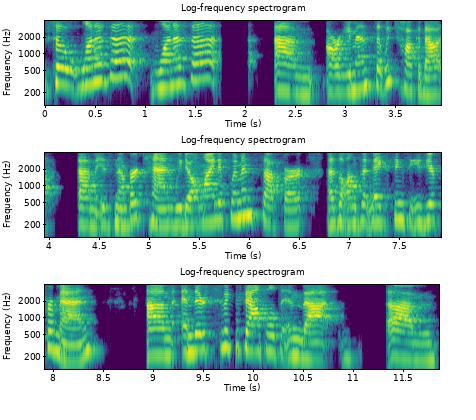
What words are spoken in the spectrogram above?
so. One of the one of the um, arguments that we talk about um, is number ten. We don't mind if women suffer as long as it makes things easier for men. Um, and there's some examples in that um,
